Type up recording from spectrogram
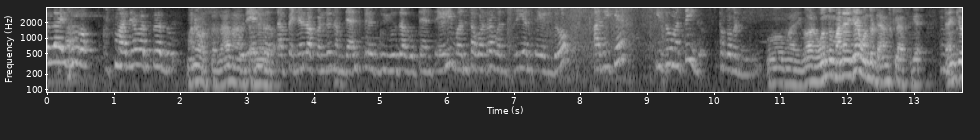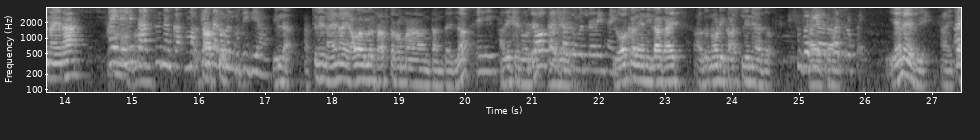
ಅಲ್ಲ ಇದು. ಮನೆ ಒರ್ಸೋದು. ಮನೆ ಓಡಿಸೋದಾ ನಾನು ಏನ್ ಗೊತ್ತಾ? ಪೆನ್ನೆಲ್ ಹಾಕೊಂಡು ನಮ್ ಡ್ಯಾನ್ಸ್ ಕ್ಲಾಸ್ಗೂ ಯೂಸ್ ಆಗುತ್ತೆ ಅಂತ ಹೇಳಿ ಒಂದ್ ತಗೊಂಡ್ರೆ ಒಂದ್ ಫ್ರೀ ಅಂತ ಹೇಳಿದ್ರು. ಅದಕ್ಕೆ ಇದು ಮತ್ತೆ ಇದು. ತಗೊಬಂದಿದೀನಿ ಓ ಮೈ ಗಾಡ್ ಒಂದು ಮನೆಗೆ ಒಂದು ಡ್ಯಾನ್ಸ್ ಕ್ಲಾಸ್ಗೆ ಥ್ಯಾಂಕ್ ಯು ನಯನ. ಸಾಕ್ಸು? ನಂಗೆ ಸಾಕ್ಸು. ಇಲ್ಲ. ಆಕ್ಚುಲಿ ನಯನ ಯಾವಾಗಲೂ ಸಾಸ್ ತಗೊಂಬ ಅಂತ ಅಂತ ಇಲ್ಲ. ಅದಕ್ಕೆ ನೋಡಿ ಲೋಕಲ್ ತಗೊಬಂದವ್ರೆ guys. ಲೋಕಲ್ ಏನಿಲ್ಲ ಗಾಯ್ಸ್ ಅದು ನೋಡಿ ಕಾಸ್ಟ್ಲಿನೇ ಅದು. ಬರೀ ಆಯ್ತಾ? ಅರವತ್ತು ರೂಪಾಯಿ. ಏನೇ ಇರ್ಲಿ. ಆಯ್ತಾ?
